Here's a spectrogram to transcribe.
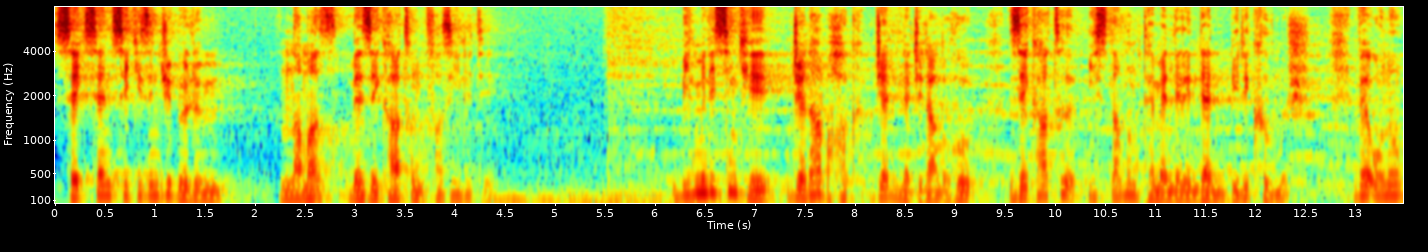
88. Bölüm Namaz ve Zekatın Fazileti Bilmelisin ki Cenab-ı Hak Celle Celaluhu zekatı İslam'ın temellerinden biri kılmış ve onu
